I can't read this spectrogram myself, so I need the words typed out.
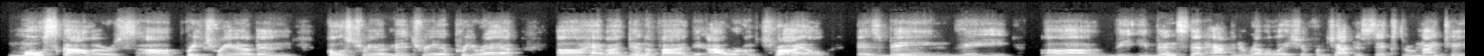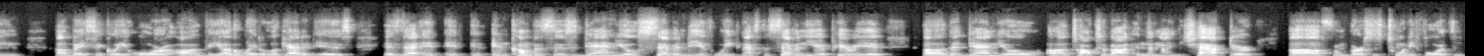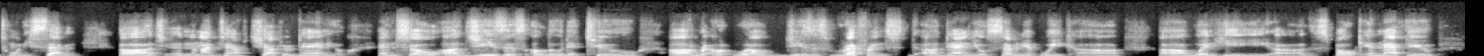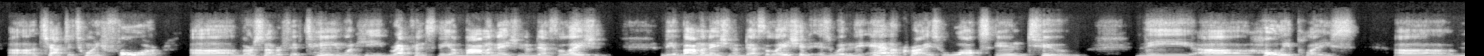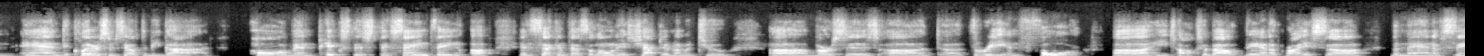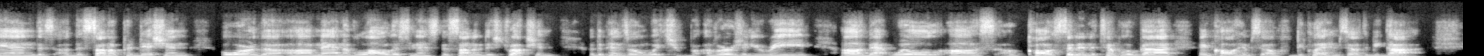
most scholars, pre-trib and post-trib, mid-trib, pre-wrath, have identified the hour of trial as being the uh, the events that happen in Revelation from chapter 6 through 19, uh, basically, or uh, the other way to look at it is is that it, it, it encompasses Daniel's 70th week. That's the seven year period uh, that Daniel uh, talks about in the ninth chapter uh, from verses 24 through 27 uh, in the ninth chapter of Daniel. And so uh, Jesus alluded to, uh, well, Jesus referenced Daniel's 70th week when he spoke in Matthew chapter 24, verse number 15, when he referenced the abomination of desolation. The abomination of desolation is when the Antichrist walks into the uh, holy place um, and declares himself to be God. Paul then picks this the same thing up in Second Thessalonians chapter number two, uh, verses uh, uh three and four. Uh, he talks about the Antichrist, uh, the man of sin, the, the son of perdition, or the man of lawlessness, the son of destruction it depends on which version you read, uh, that will uh, uh, call sit in the temple of God and call himself, declare himself to be God.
